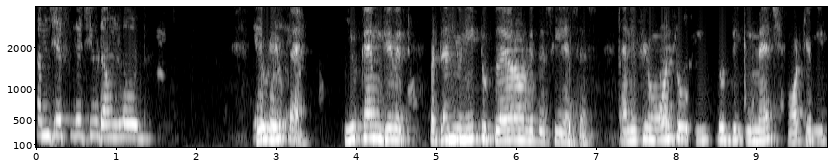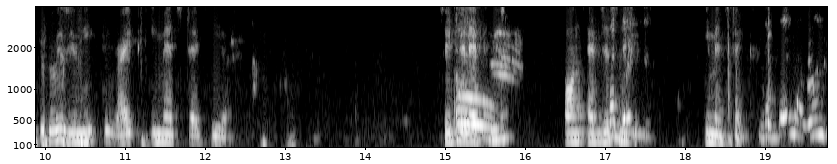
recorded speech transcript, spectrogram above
some GIF which you download. you, know, you can you can give it but then you need to play around with the css and if you want to include the image what you need to do is you need to write image tag here so it will Oh. appear on adjacent then image tag but then won't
